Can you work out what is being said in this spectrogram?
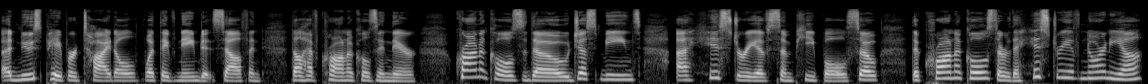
a newspaper title, what they've named itself, and they'll have Chronicles in there. Chronicles, though, just means a history of some people. So, the Chronicles, or the history of Narnia,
